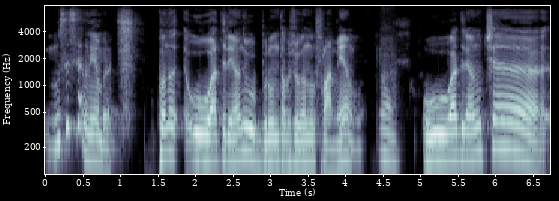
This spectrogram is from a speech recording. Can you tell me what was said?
não sei se você lembra. Quando o Adriano e o Bruno estavam jogando no Flamengo, Ah, o Adriano tinha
